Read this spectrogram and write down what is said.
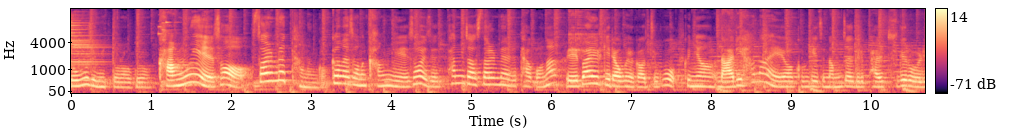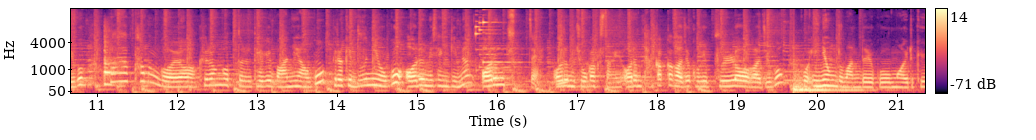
너무 재밌더라고요. 강 위에서 썰매 타는 거. 북한에서는 강 위에서 이제 판자 썰매를 타거나 외발기라고 해가지고 그냥 날이 하나예요. 거기 이제 남자애들이 발 두 개를 올리고 막 타는 거예요. 그런 것들을 되게 많이 하고 그렇게 눈이 오고 얼음이 생기면 얼음 축제 얼음 조각상 얼음 다 깎아가지고 거기 불 넣어가지고 뭐 인형도 만들고 막 이렇게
